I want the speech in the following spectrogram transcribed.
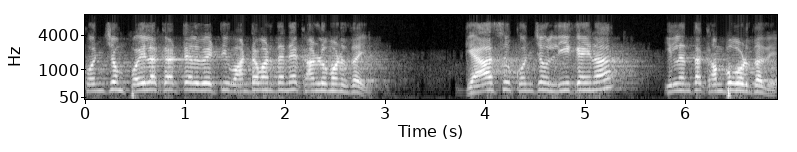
కొంచెం పొయ్యిల కట్టెలు పెట్టి వంట వండితేనే కళ్ళు మండుతాయి. గ్యాస్ కొంచెం లీక్ అయినా ఇల్లంతా కంపు కొడుతుంది.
